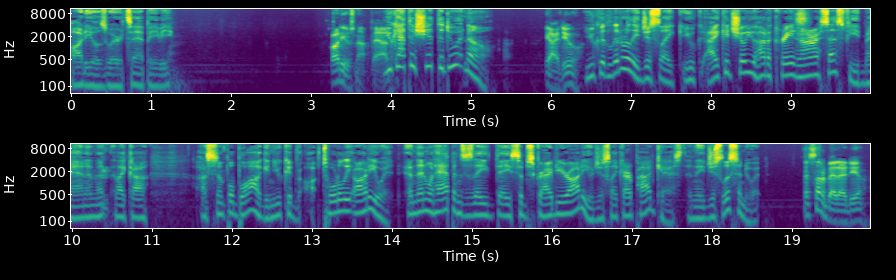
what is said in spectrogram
Audio's where it's at, baby. Audio's not bad. You got the shit to do it now. yeah, I do. You could literally just like you. I could show you how to create an RSS feed, man, and like a a simple blog, and you could uh, totally audio it. And then what happens is they they subscribe to your audio, just like our podcast, and they just listen to it. That's not a bad idea.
